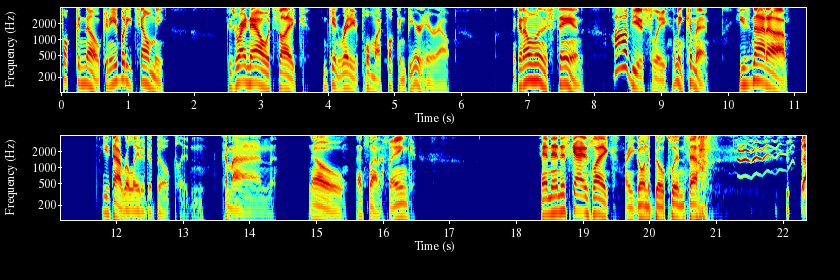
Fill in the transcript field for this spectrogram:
fucking know? Can anybody tell me? Because right now it's like I'm getting ready to pull my fucking beard hair out. Like I don't understand. Obviously, I mean, come on. He's not uh he's not related to Bill Clinton. Come on. No, that's not a thing. And then this guy's like, Are you going to Bill Clinton's house?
